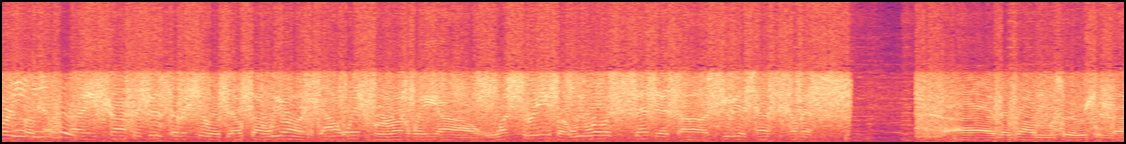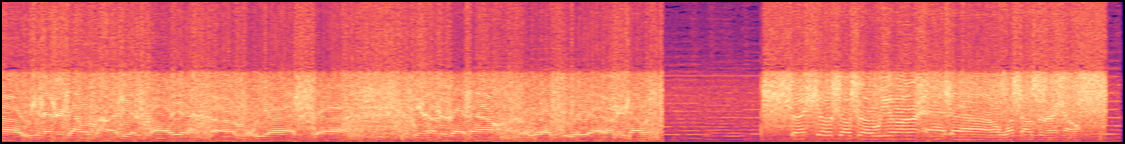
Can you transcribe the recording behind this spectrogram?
for the county traffic is 7 Kilo Delta. We are downwind for runway uh, 13, but we will extend it, uh, give you a chance to come in. Uh, no problem, sir. We can uh, we can enter downwind behind you and follow you. Um, we are at uh, 1500 right now. Uh, what else are you at on your downwind? 7 Kilo Delta, we are at uh, 1,000 right now.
